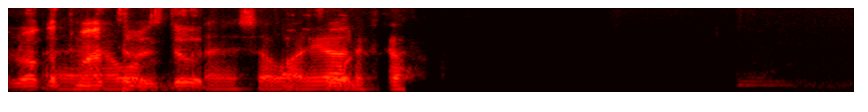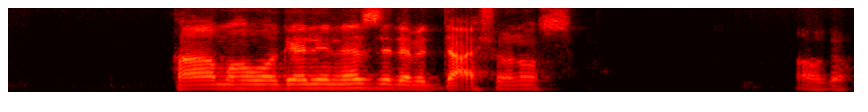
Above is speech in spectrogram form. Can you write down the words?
الوقت ما انت مسدود. ثواني يا دكتور ها ما هو قال لي نزله ب 11 ونص. اوقف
